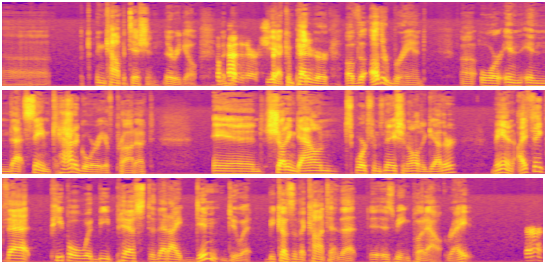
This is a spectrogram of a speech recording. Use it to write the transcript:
Uh, in competition. There we go. A Competitor, sure. yeah, competitor of the other brand. uh, or in in that same category of product and shutting down Sportsman's Nation altogether, man, I think that people would be pissed that I didn't do it because of the content that is being put out, right? Sure.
